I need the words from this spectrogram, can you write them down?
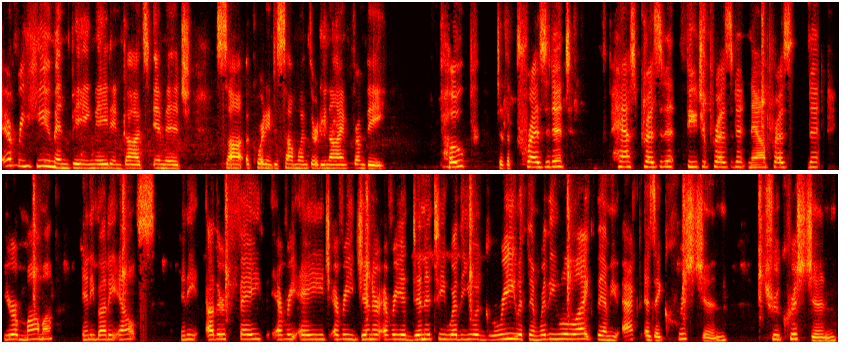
every human being made in God's image, according to Psalm 139, from the Pope to the president, past president, future president, now president, your mama, anybody else, any other faith, every age, every gender, every identity, whether you agree with them, whether you like them, you act as a Christian, true Christian,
